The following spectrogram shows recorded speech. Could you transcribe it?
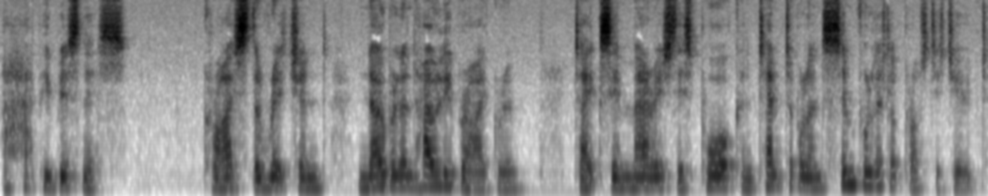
a happy business? Christ, the rich and noble and holy bridegroom, takes in marriage this poor, contemptible, and sinful little prostitute,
